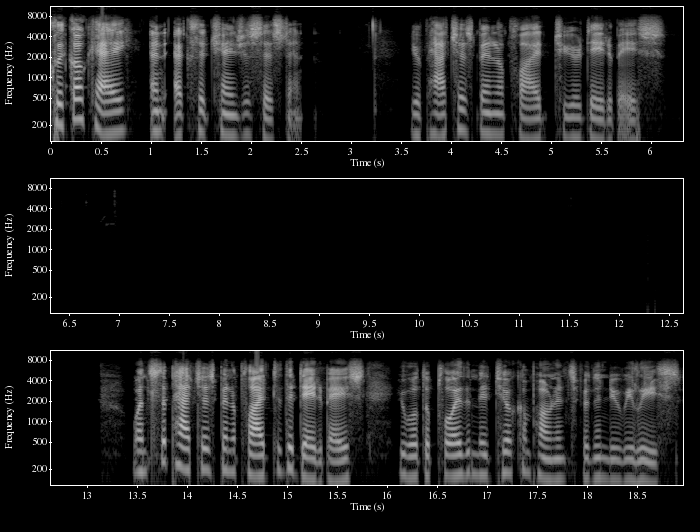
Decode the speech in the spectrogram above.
Click OK and exit Change Assistant. Your patch has been applied to your database. Once the patch has been applied to the database, you will deploy the mid-tier components for the new release.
